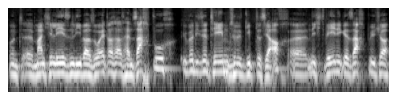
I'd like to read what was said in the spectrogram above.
Und äh, manche lesen lieber so etwas als ein Sachbuch über diese Themen. Mhm. Gibt es ja auch äh, nicht wenige Sachbücher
